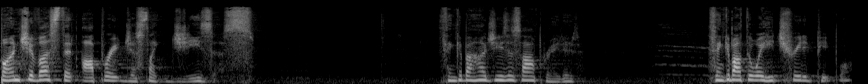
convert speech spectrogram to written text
bunch of us that operate just like Jesus. Think about how Jesus operated. Think about the way he treated people.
